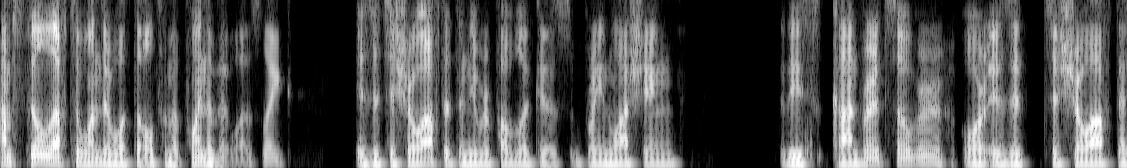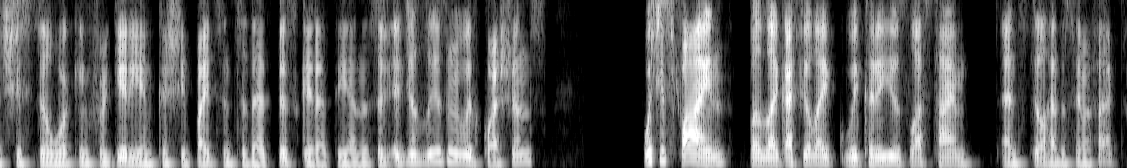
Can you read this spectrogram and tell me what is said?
I'm still left to wonder what the ultimate point of it was. Like, is it to show off that the New Republic is brainwashing these converts over, or is it to show off that she's still working for Gideon because she bites into that biscuit at the end? So it just leaves me with questions, which is fine, but like I feel like we could have used less time and still had the same effect.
